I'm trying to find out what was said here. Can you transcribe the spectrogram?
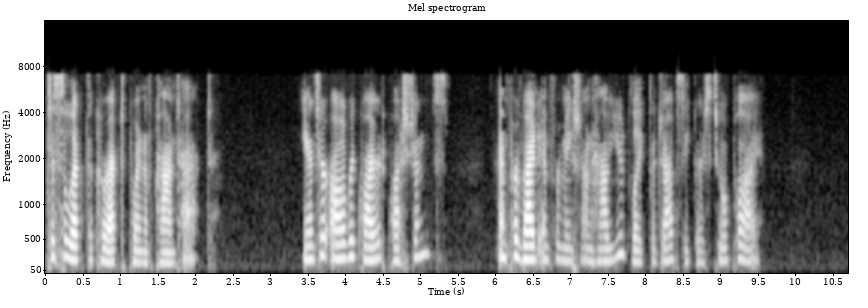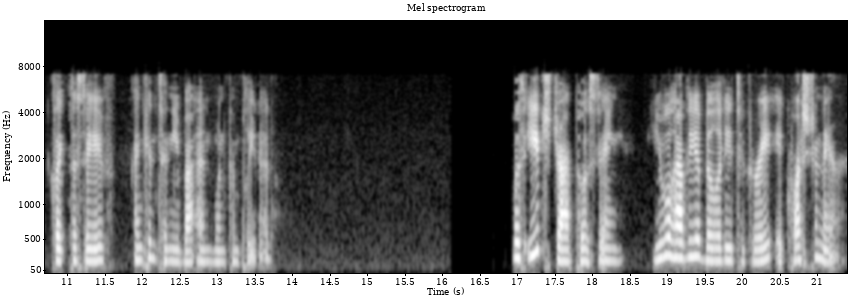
to select the correct point of contact. Answer all required questions and provide information on how you'd like the job seekers to apply. Click the Save and Continue button when completed. With each job posting, you will have the ability to create a questionnaire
